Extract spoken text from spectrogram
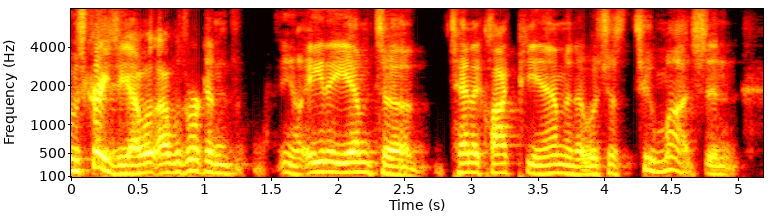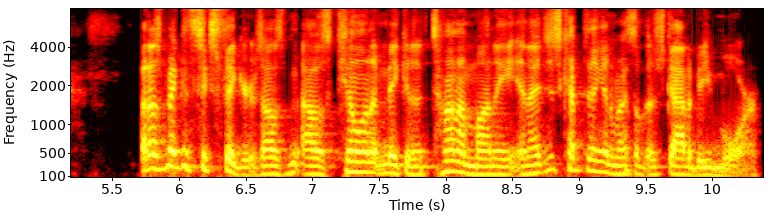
it was crazy I was, I was working you know 8 a.m to 10 o'clock p.m and it was just too much and but I was making six figures. I was I was killing it, making a ton of money, and I just kept thinking to myself, "There's got to be more."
